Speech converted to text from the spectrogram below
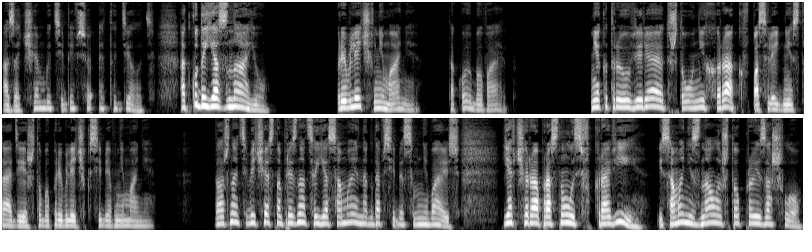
А зачем бы тебе все это делать? Откуда я знаю? Привлечь внимание. Такое бывает. Некоторые уверяют, что у них рак в последней стадии, чтобы привлечь к себе внимание. Должна тебе честно признаться, я сама иногда в себе сомневаюсь. Я вчера проснулась в крови и сама не знала, что произошло.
